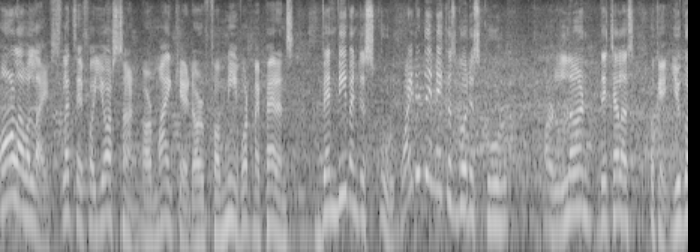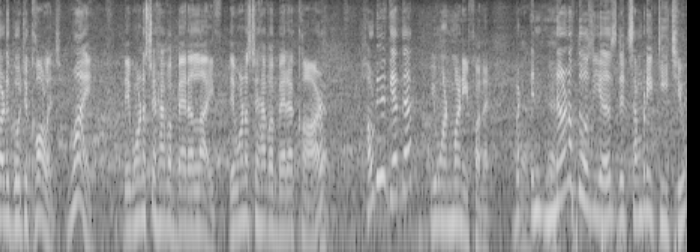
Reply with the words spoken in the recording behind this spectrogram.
all our lives, let's say for your son or my kid or for me, what my parents, when we went to school, why did they make us go to school or learn, they tell us, okay, you got to go to college. Why? They want us to have a better life. They want us to have a better car. Yeah. How do you get that? You want money for that. But yeah, in yeah. none of those years did somebody teach you,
